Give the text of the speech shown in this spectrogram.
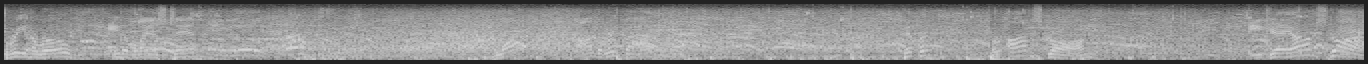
three in a row, eight of the last 10. Blount on the rebound. Pippen for Armstrong. B.J. Armstrong.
